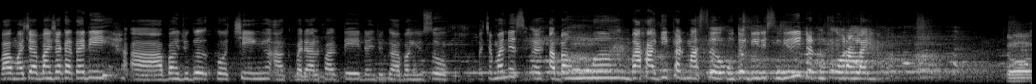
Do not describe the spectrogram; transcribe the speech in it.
Bang, macam abang cakap tadi, uh, abang juga coaching uh, kepada Al-Fatih dan juga abang Yusof. Macam mana uh, abang membahagikan masa untuk diri sendiri dan untuk orang lain? So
